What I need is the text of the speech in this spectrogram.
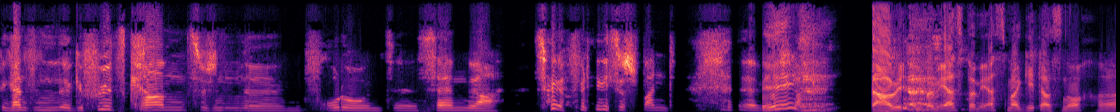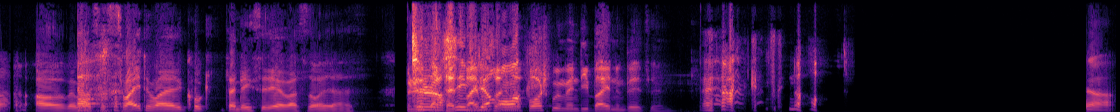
den ganzen äh, Gefühlskram zwischen äh, Frodo und äh, Sam, ja, finde ich nicht so spannend. Äh? Schlachten. Da habe ich, also beim ersten, beim ersten Mal geht das noch, ja? aber wenn man das das zweite Mal guckt, dann denkst du dir, was soll das? Und neben zwei der muss man immer vorspulen, wenn die beiden im Bild sind. ja, ganz genau. Ja.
